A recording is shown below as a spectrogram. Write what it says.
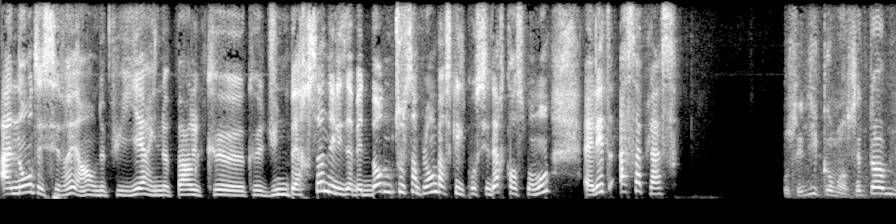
à Nantes et c'est vrai, hein, depuis hier, il ne parle que, que d'une personne, Elisabeth Borne, tout simplement parce qu'il considère qu'en ce moment, elle est à sa place. On s'est dit comment cet homme,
